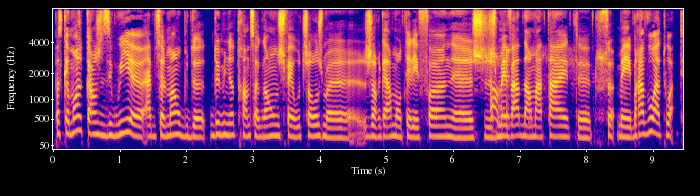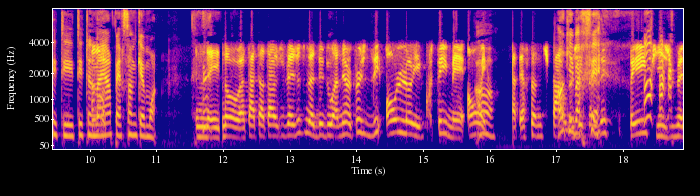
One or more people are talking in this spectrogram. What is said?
parce que moi, quand je dis oui, euh, habituellement, au bout de 2 minutes 30 secondes, je fais autre chose. Je me, je regarde mon téléphone, je, je ah, m'évade dans ma tête, tout ça. Mais bravo à toi. T'es, t'es, t'es une ah meilleure personne que moi. Mais non, attends, attends, je vais juste me dédouaner un peu. Je dis on l'a écouté, mais on ah. la personne qui parle. OK, parfait. puis je me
